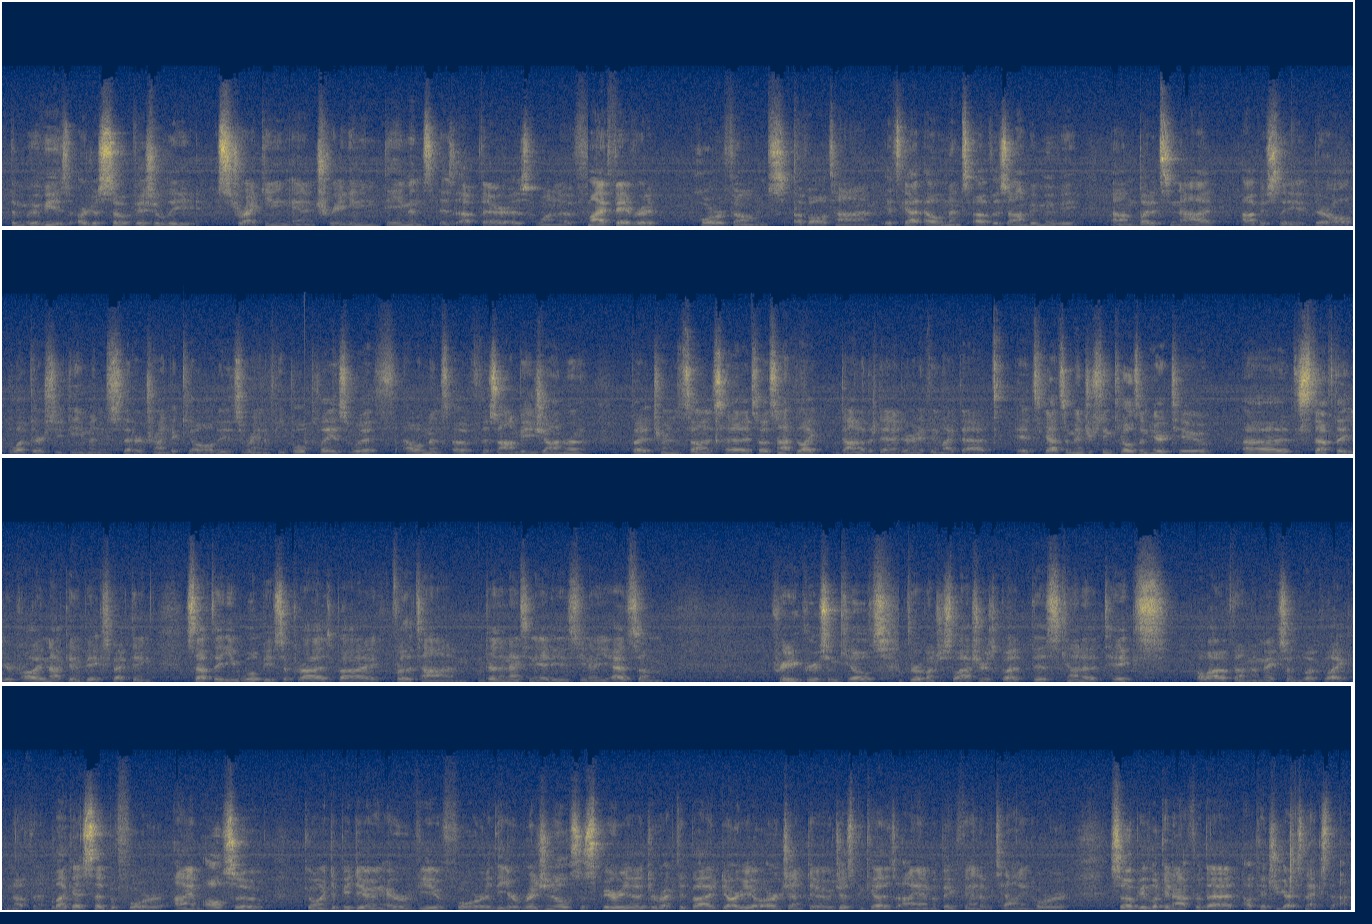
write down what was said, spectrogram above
the movies are just so visually striking and intriguing. Demons is up there as one of my favorite horror films of all time. It's got elements of a zombie movie, um, but it's not. Obviously, they're all bloodthirsty demons that are trying to kill all these random people. It plays with elements of the zombie genre, but it turns on its head. So it's not like Dawn of the Dead or anything like that. It's got some interesting kills in here too. Uh, the stuff that you're probably not going to be expecting, stuff that you will be surprised by for the time. During the 1980s, you know, you had some pretty gruesome kills through a bunch of slashers, but this kind of takes a lot of them and makes them look like nothing. Like I said before, I am also going to be doing a review for the original Suspiria directed by Dario Argento just because I am a big fan of Italian horror. So be looking out for that. I'll catch you guys next time.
